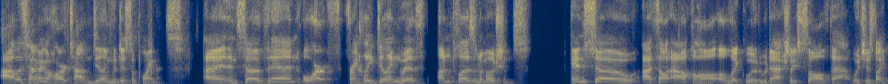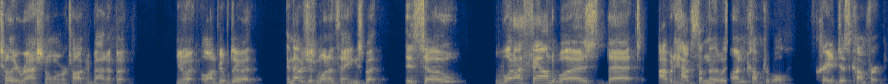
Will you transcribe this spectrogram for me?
I was having a hard time dealing with disappointments. Uh, and so then, or frankly, dealing with unpleasant emotions. And so I thought alcohol, a liquid, would actually solve that, which is like totally irrational when we're talking about it. But you know what? A lot of people do it. And that was just one of the things. But and so what I found was that I would have something that was uncomfortable, created discomfort,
